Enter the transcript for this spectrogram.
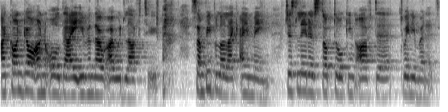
I can't go on all day, even though I would love to. Some people are like, Amen. Just let us stop talking after 20 minutes.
